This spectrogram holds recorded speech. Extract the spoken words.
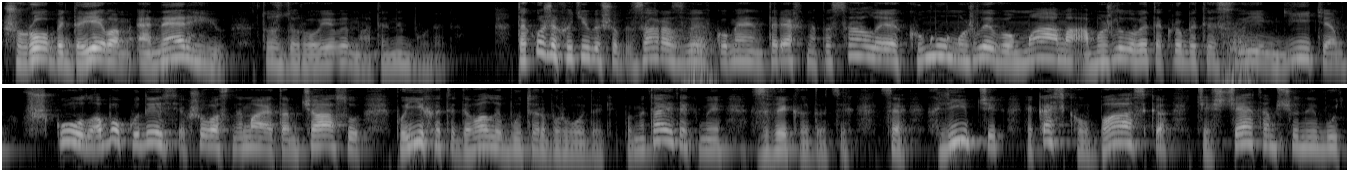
що робить, дає вам енергію, то здоров'я ви мати не будете. Також я хотів би, щоб зараз ви в коментарях написали, кому, можливо, мама, а можливо, ви так робите своїм дітям в школу або кудись, якщо у вас немає там часу, поїхати, давали бутербродики. Пам'ятаєте, як ми звикли до цих? Це хлібчик, якась ковбаска чи ще там що-небудь.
